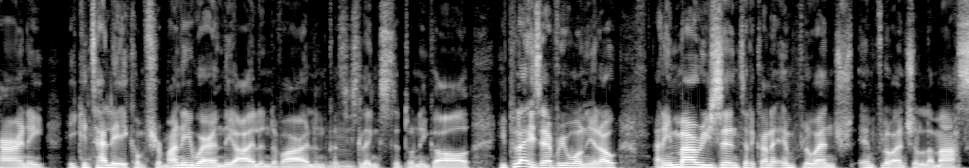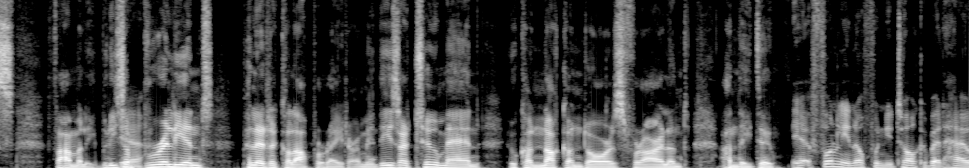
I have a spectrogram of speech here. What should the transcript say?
Carney. He can tell you he comes from anywhere in the island of Ireland because he's links to Donegal. He plays everyone, you know, and he marries into the kind of influential, influential Lemass family. But he's Yeah. a brilliant political operator. I mean, these are two men who can knock on doors for Ireland, and they do. Yeah, funnily enough, when you talk about how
